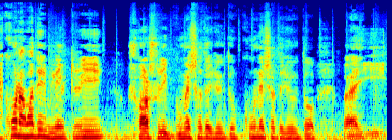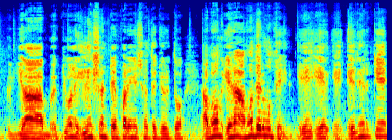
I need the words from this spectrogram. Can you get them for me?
এখন আমাদের মিলিটারি সরাসরি গুমের সাথে জড়িত, খুনের সাথে জড়িত ইয়া, কি বলে ইলেকশন টেম্পারিং এর সাথে জড়িত, এবং এরা আমাদের এ- এদেরকে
